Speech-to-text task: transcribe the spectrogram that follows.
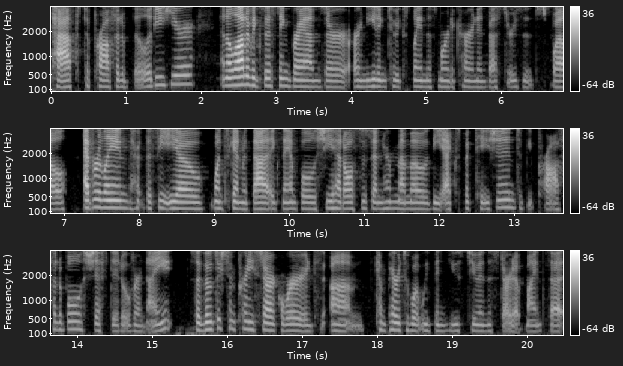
path to profitability here? And a lot of existing brands are are needing to explain this more to current investors as well. Everlane, the CEO, once again with that example, she had also sent her memo the expectation to be profitable shifted overnight. So those are some pretty stark words um, compared to what we've been used to in the startup mindset.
